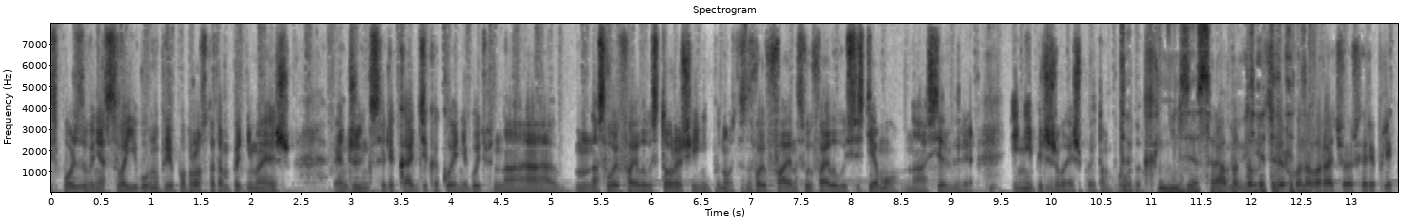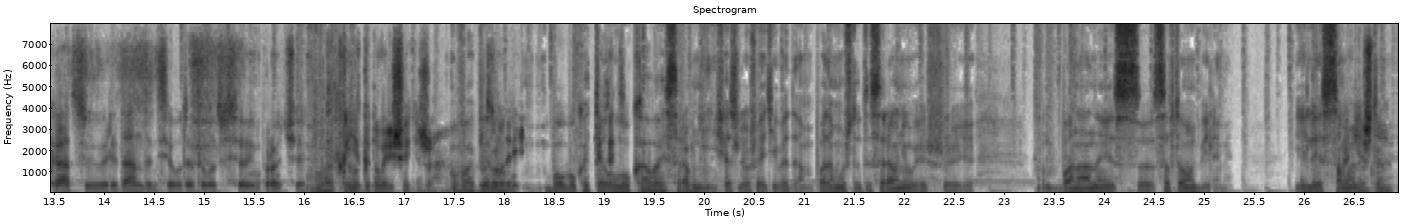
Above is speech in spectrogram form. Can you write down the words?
использование своего, ну, просто там поднимаешь Nginx или Caddy какой-нибудь на, на свой файловый storage, и не, ну, на, свой файл, на свою файловую систему на сервере, и не переживаешь по этому поводу. Так нельзя сравнивать. А потом это, сверху это... наворачиваешь репликацию, реданданси, вот это вот все и прочее. Так есть готовое решение же. Во-первых, Бобук, это лука лукавое сравнение, сейчас, Леша, я тебе дам. Потому что ты сравниваешь э, бананы с, с автомобилями. Или с самолетами. Конечно.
